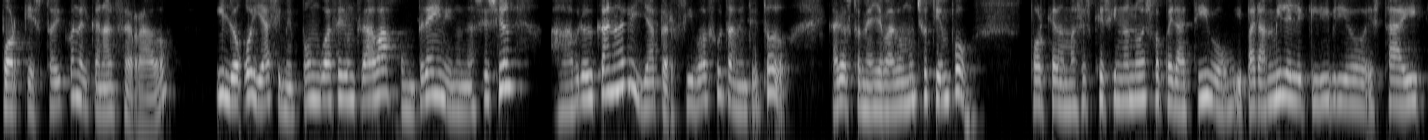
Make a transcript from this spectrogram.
Porque estoy con el canal cerrado. Y luego ya si me pongo a hacer un trabajo, un training, una sesión, abro el canal y ya percibo absolutamente todo. Claro, esto me ha llevado mucho tiempo, porque además es que si no, no es operativo. Y para mí el equilibrio está ahí,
